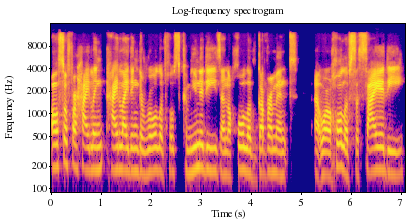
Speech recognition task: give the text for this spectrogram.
Also for highlighting, highlighting the role of host communities and a whole of government uh, or a whole of society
